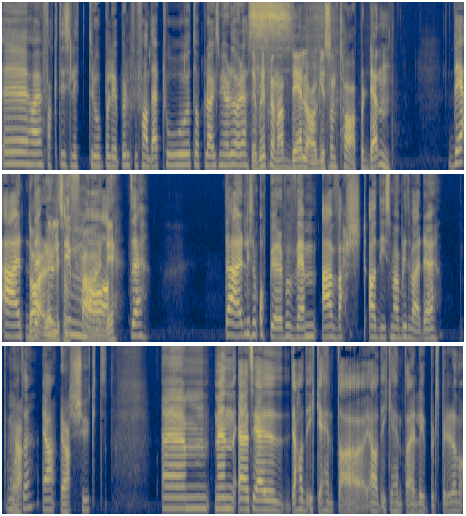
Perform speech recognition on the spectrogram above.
Uh, har jeg faktisk litt tro på Liverpool. Fy faen, det er to topplag som gjør det dårlig. ass. Det blir spennende. Det laget som taper den, Det er Da det, er det liksom ultimate ferdig. Det er liksom oppgjøret for hvem er verst av de som har blitt verre, på en Ja. måte. Ja, Ja. sjukt. Um, men jeg, jeg, jeg hadde ikke henta en Liverpool-spiller ennå.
